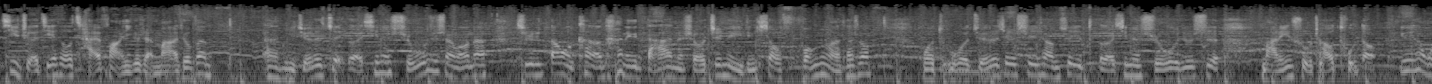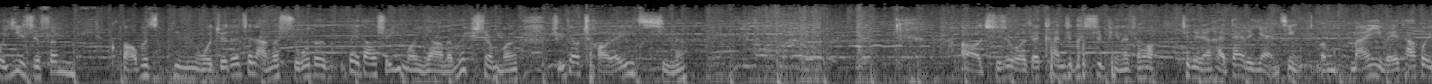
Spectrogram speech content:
记者街头采访一个人嘛，就问，呃，你觉得最恶心的食物是什么呢？其实当我看到他那个答案的时候，真的已经笑疯了。他说，我我觉得这个世界上最恶心的食物就是马铃薯炒土豆，因为呢我一直分。搞不，嗯，我觉得这两个食物的味道是一模一样的，为什么就要炒在一起呢？哦，其实我在看这个视频的时候，这个人还戴着眼镜，满以为他会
